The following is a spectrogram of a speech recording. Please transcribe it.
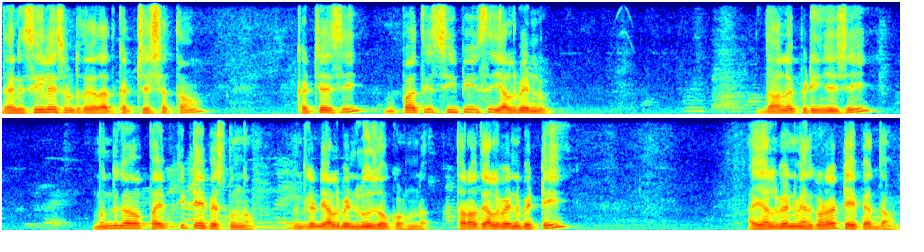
దాన్ని సీలేసి ఉంటుంది కదా అది కట్ చేసేస్తాం. కట్ చేసి ముప్పాతికి సిపిసి ఎల్బెండు దానిలో ఫిట్టింగ్ చేసి ముందుగా పైప్కి టేప్ వేసుకుందాం. ఎందుకంటే ఎల్బెండ్ లూజ్ అవ్వకుండా. తర్వాత ఎల్బెండ్ పెట్టి ఆ ఎల్బెండ్ మీద కూడా టేప్ వేద్దాం.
